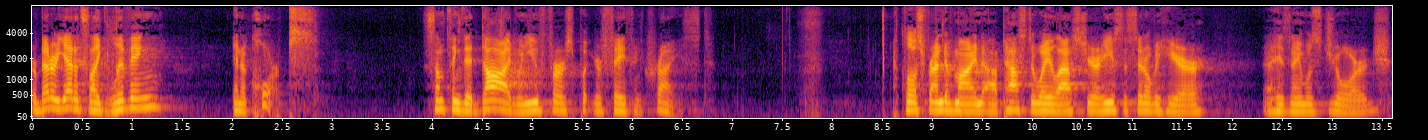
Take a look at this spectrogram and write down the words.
Or better yet, it's like living in a corpse, something that died when you first put your faith in Christ close friend of mine uh, passed away last year. He used to sit over here. Uh, his name was George.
